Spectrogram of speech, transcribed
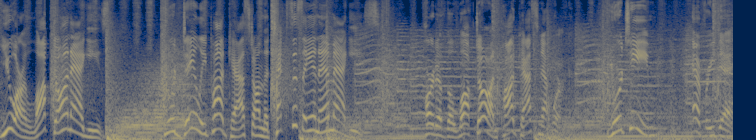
You are Locked On Aggies, your daily podcast on the Texas A&M Aggies. Part of the Locked On Podcast Network. Your team every day.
